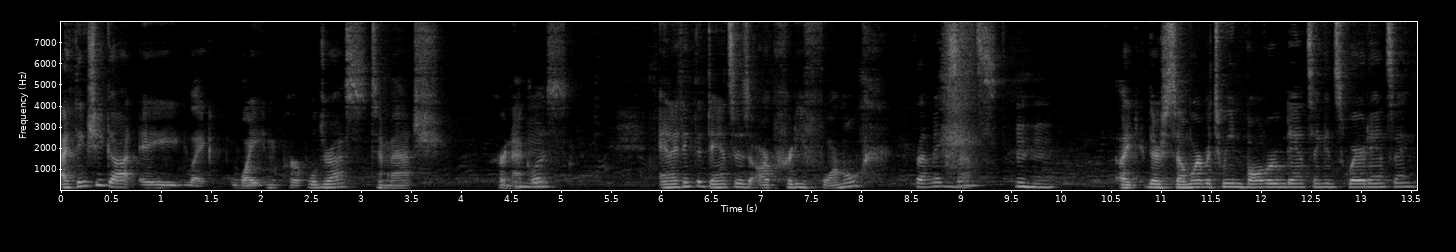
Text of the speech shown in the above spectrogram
I think she got a like white and purple dress to match her necklace. And I think the dances are pretty formal, if that makes sense. Mm-hmm. Like they're somewhere between ballroom dancing and square dancing,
